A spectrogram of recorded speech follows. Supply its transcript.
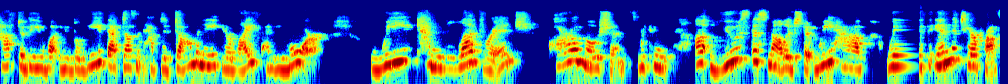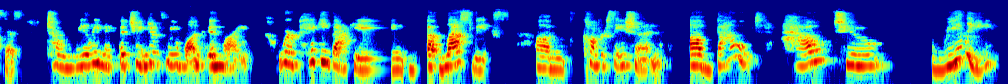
have to be what you believe. That doesn't have to dominate your life anymore. We can leverage our emotions. We can uh, use this knowledge that we have within the tear process to really make the changes we want in life. We're piggybacking uh, last week's um, conversation about how to really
